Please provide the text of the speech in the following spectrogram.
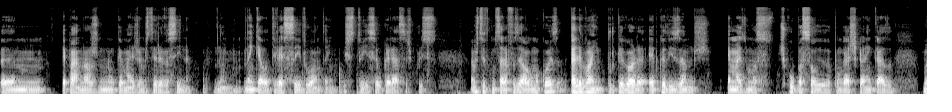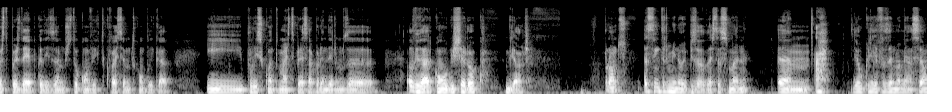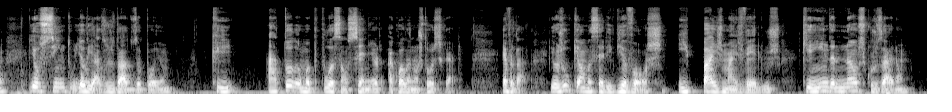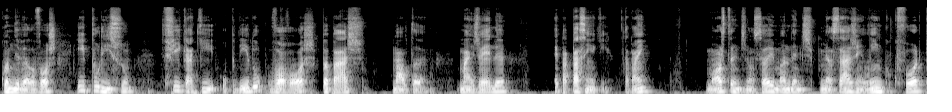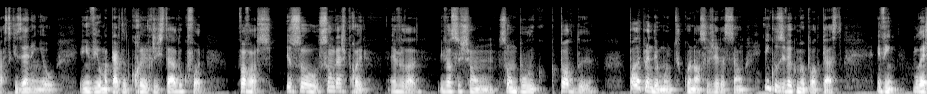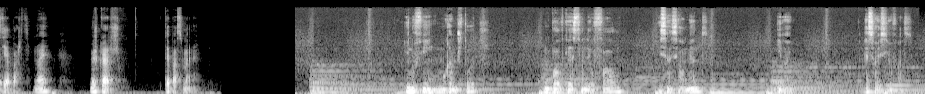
Um, epá, nós nunca mais vamos ter a vacina. Não, nem que ela tivesse saído ontem. Isto ia ser o caraças, por isso vamos ter de começar a fazer alguma coisa. Calha bem, porque agora, época de exames, é mais uma desculpa sólida para um gajo ficar em casa, mas depois da época de exames estou convicto que vai ser muito complicado. E por isso, quanto mais depressa aprendermos a, a lidar com o bicharoco, melhor. Pronto, assim termina o episódio desta semana. Um, ah, eu queria fazer uma menção. Eu sinto, e aliás os dados apoiam, que há toda uma população sénior à qual eu não estou a chegar. É verdade. Eu julgo que há uma série de avós e pais mais velhos que ainda não se cruzaram com a minha bela voz e por isso fica aqui o pedido, vovós, papás, malta mais velha, epá, passem aqui, está bem? Mostrem-lhes, não sei, mandem-lhes mensagem, link, o que for, pá, se quiserem eu envio uma carta de correio registado, o que for. Vovós, eu sou, sou um gajo porreiro, é verdade. E vocês são, são um público que pode, pode aprender muito com a nossa geração, inclusive com o meu podcast. Enfim, modéstia à parte, não é? Meus caros, até para a semana. E no fim, morremos todos. Um podcast onde eu falo, essencialmente, e bem, é só isso que eu faço.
